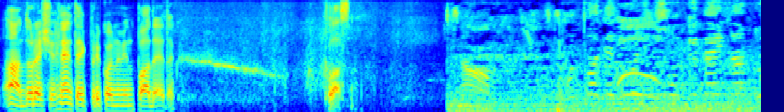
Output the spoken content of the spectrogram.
А, до речі, гляньте, як прикольно він падає так. Класно. Кидает на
